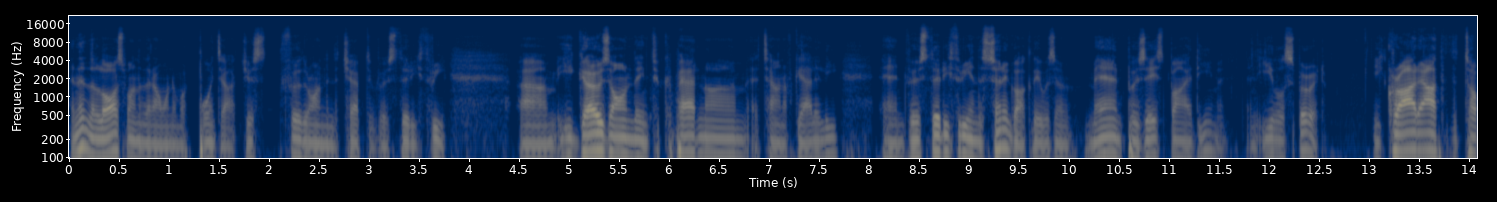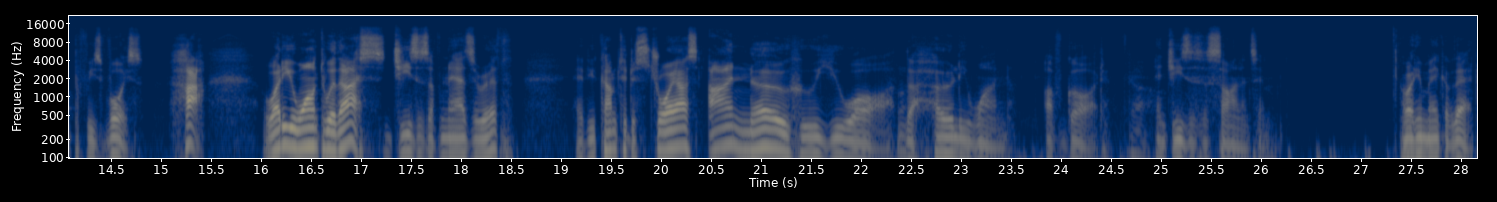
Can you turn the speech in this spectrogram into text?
And then the last one that I want to point out, just further on in the chapter, verse 33, um, he goes on then to Capernaum, a town of Galilee. And verse 33 in the synagogue, there was a man possessed by a demon, an evil spirit. He cried out at the top of his voice, Ha! What do you want with us, Jesus of Nazareth? Have you come to destroy us? I know who you are, Hmm. the Holy One of God. Yeah. And Jesus has silenced him. What do you make of that?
